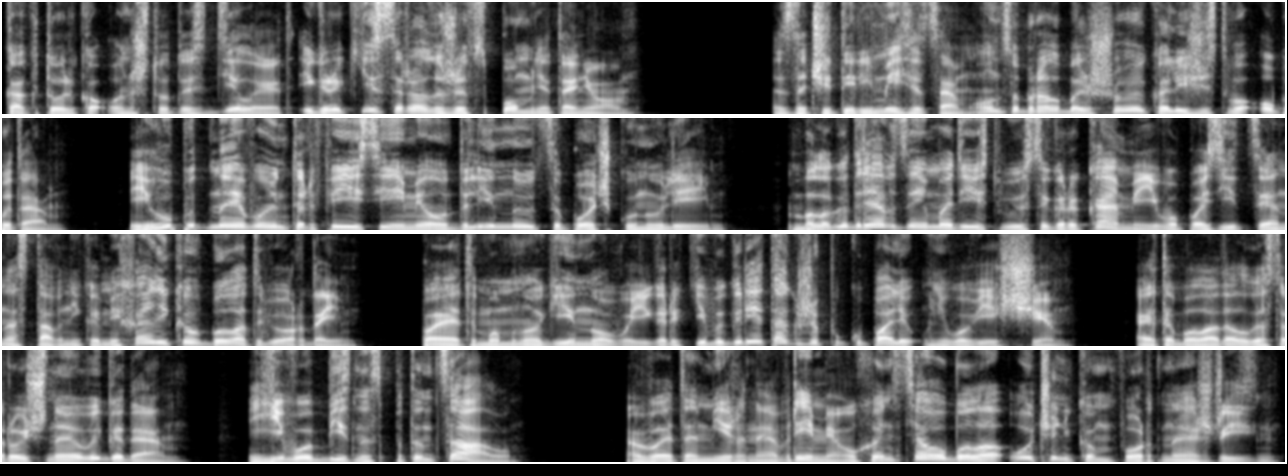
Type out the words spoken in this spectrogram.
как только он что-то сделает, игроки сразу же вспомнят о нем. За 4 месяца он собрал большое количество опыта, и опыт на его интерфейсе имел длинную цепочку нулей. Благодаря взаимодействию с игроками, его позиция наставника механиков была твердой. Поэтому многие новые игроки в игре также покупали у него вещи. Это была долгосрочная выгода. Его бизнес-потенциал. В это мирное время у Хан Сяо была очень комфортная жизнь.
